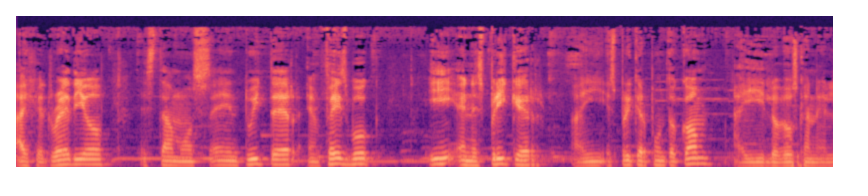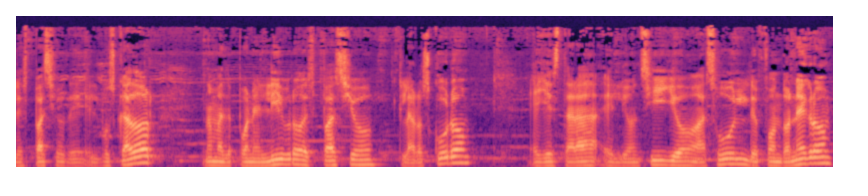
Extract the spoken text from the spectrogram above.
iHeartRadio, estamos en Twitter, en Facebook y en Spreaker, ahí Spreaker.com, ahí lo buscan en el espacio del buscador Nada más le ponen libro, espacio, claro oscuro. Ahí estará el leoncillo azul de fondo negro.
